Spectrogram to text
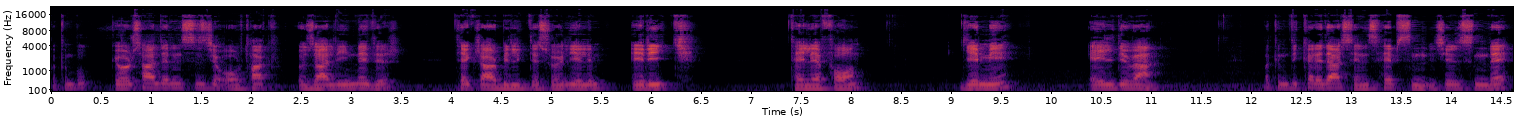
Bakın bu görsellerin sizce ortak özelliği nedir? Tekrar birlikte söyleyelim. Erik, telefon, gemi, eldiven. Bakın dikkat ederseniz hepsinin içerisinde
